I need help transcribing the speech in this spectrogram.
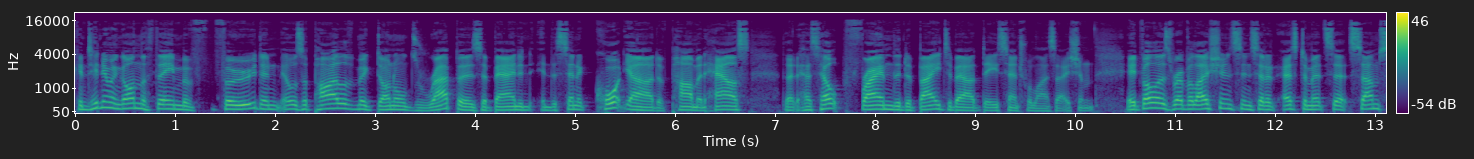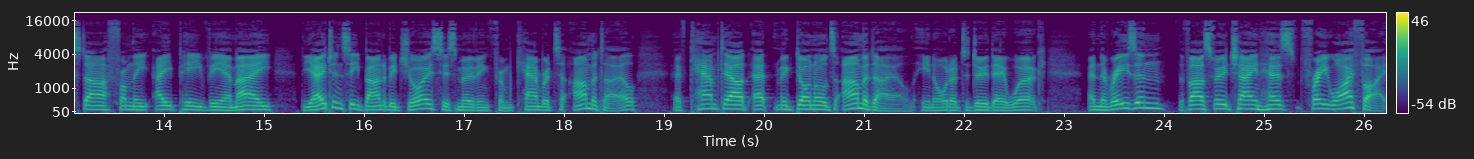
Continuing on the theme of food, and it was a pile of McDonald's wrappers abandoned in the Senate courtyard of Parliament House that has helped frame the debate about decentralisation. It follows revelations in Senate estimates that some staff from the APVMA, the agency Barnaby Joyce is moving from Canberra to Armidale, have camped out at McDonald's Armidale in order to do their work. And the reason? The fast food chain has free Wi Fi.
